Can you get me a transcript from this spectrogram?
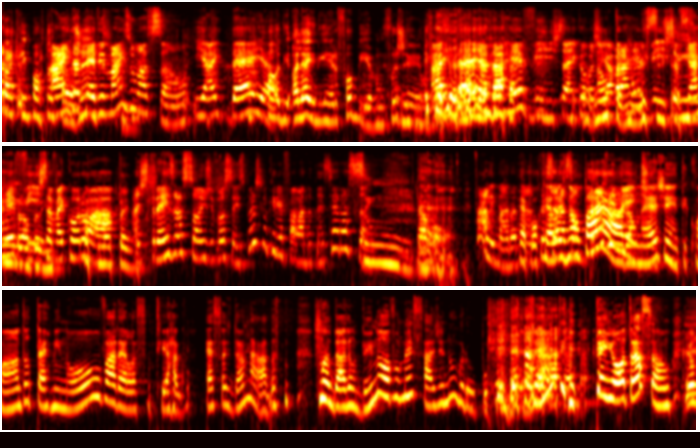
voltar que é importante ainda pra gente. teve mais uma ação e a ideia Pode- Olha aí, dinheirofobia. Vamos fugir. A ideia da revista, aí que eu vou Não chegar para a revista, porque a revista vai coroar as três ações de vocês. Por isso que eu queria falar da terceira ação. Sim, tá bom. Fale, Mara. É porque elas não pararam, brevemente. né, gente? Quando terminou o Varela Santiago, essas danadas mandaram de novo mensagem no grupo. gente, tem outra ação. Eu,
